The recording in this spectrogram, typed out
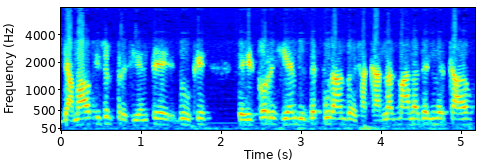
llamado que hizo el presidente Duque de ir corrigiendo, ir depurando, de sacar las malas del mercado.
